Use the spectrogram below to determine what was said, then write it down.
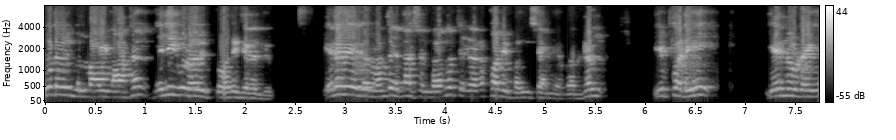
ஊடகங்கள் வாயிலாக வெளியுறவுக்கு வருகிறது. எனவே இவர் வந்து என்ன சொல்றாரு திரு. எடப்பாடி பழனிசாமி அவர்கள் இப்படி என்னுடைய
